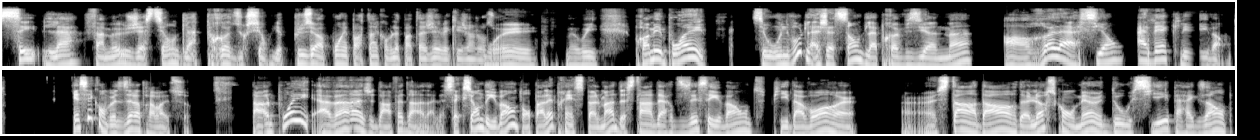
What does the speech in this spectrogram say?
c'est la fameuse gestion de la production. Il y a plusieurs points importants qu'on voulait partager avec les gens aujourd'hui. Oui, mais oui. Premier point, c'est au niveau de la gestion de l'approvisionnement en relation avec les ventes. Qu'est-ce qu'on veut dire à travers ça? Dans le point avant, en fait, dans, la section des ventes, on parlait principalement de standardiser ces ventes puis d'avoir un standard de lorsqu'on met un dossier, par exemple,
